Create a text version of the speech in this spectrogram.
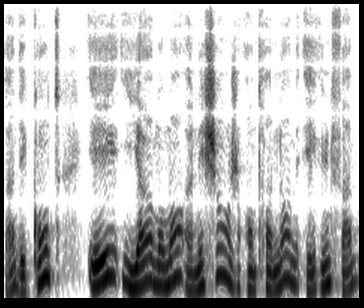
Hein, des contes, et il y a un moment un échange entre un homme et une femme,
